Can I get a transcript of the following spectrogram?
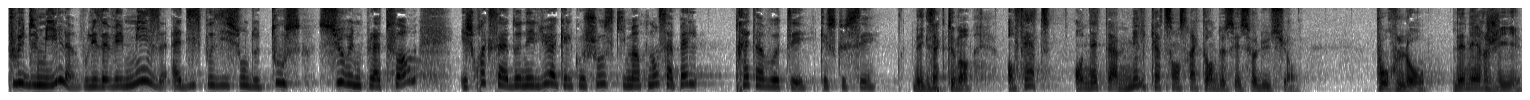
plus de 1000, vous les avez mises à disposition de tous sur une plateforme, et je crois que ça a donné lieu à quelque chose qui maintenant s'appelle prête à voter. Qu'est-ce que c'est? Mais exactement. En fait, on est à 1450 de ces solutions. Pour l'eau, l'énergie,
